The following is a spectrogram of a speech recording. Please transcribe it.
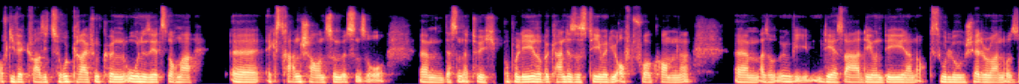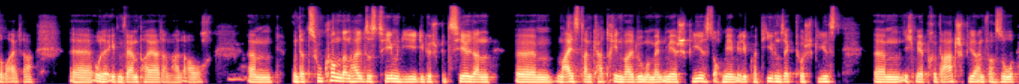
auf die wir quasi zurückgreifen können, ohne sie jetzt nochmal äh, extra anschauen zu müssen. So. Ähm, das sind natürlich populäre, bekannte Systeme, die oft vorkommen. Ne? ähm, also irgendwie DSA, D&D, dann auch Xulu, Shadowrun und so weiter. Äh, oder eben Vampire dann halt auch. Ja. Ähm, und dazu kommen dann halt Systeme, die, die wir speziell dann ähm, meistern, Katrin, weil du im Moment mehr spielst, auch mehr im edukativen Sektor spielst, ähm, ich mehr privat spiele, einfach so.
